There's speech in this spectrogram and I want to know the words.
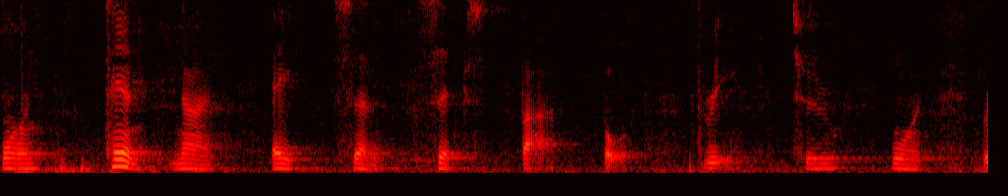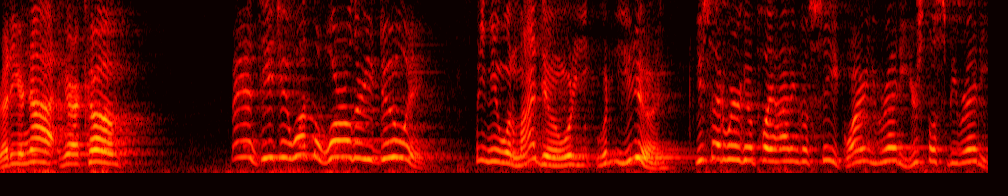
One, ten, nine, eight, seven, six, five, four, three, two, one. Ready or not, here I come. Man, DJ, what in the world are you doing? What do you mean, what am I doing? What are you, what are you doing? You said we were going to play hide and go seek. Why aren't you ready? You're supposed to be ready.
